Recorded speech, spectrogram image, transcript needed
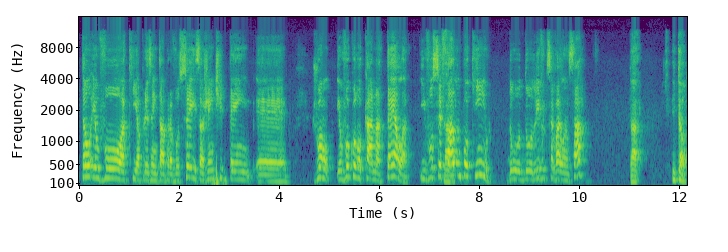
então eu vou aqui apresentar para vocês. A gente tem. É... João, eu vou colocar na tela e você tá. fala um pouquinho do, do livro que você vai lançar. Tá. Então,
